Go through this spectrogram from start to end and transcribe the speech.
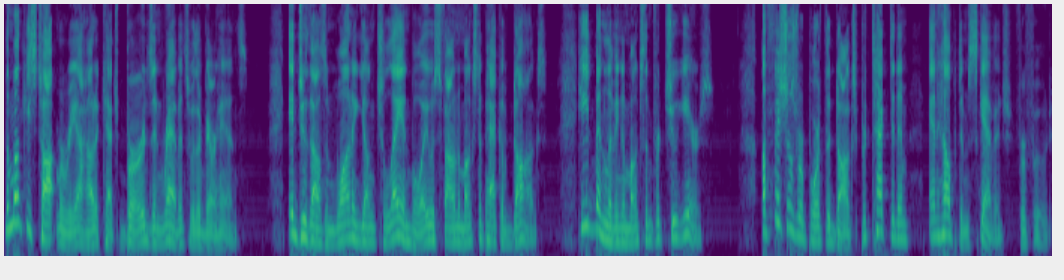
The monkeys taught Maria how to catch birds and rabbits with her bare hands. In 2001 a young Chilean boy was found amongst a pack of dogs. He'd been living amongst them for two years. Officials report the dogs protected him and helped him scavenge for food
